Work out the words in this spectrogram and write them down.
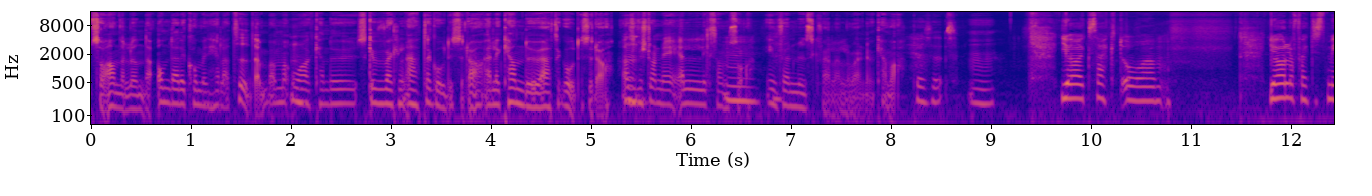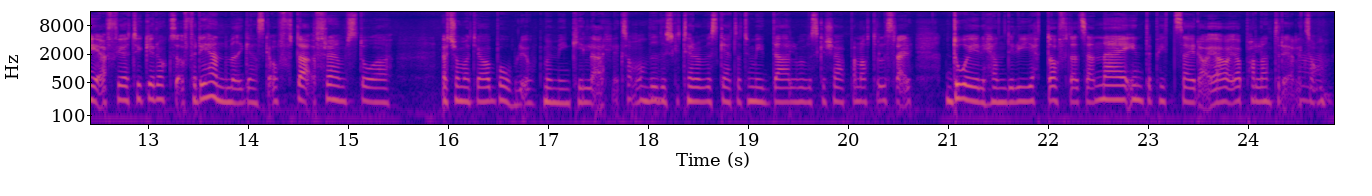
så annorlunda. Om det hade kommit hela tiden. Bara, men, Mm. åh, kan du, ska vi verkligen äta godis idag? Eller kan du äta godis idag? Alltså Mm. förstår ni? Eller liksom Mm. så. Inför en myskväll eller vad det nu kan vara. Precis. Mm. Ja exakt och jag håller faktiskt med för jag tycker också, för det händer mig ganska ofta, främst då eftersom att jag bor ihop med min kille. Liksom, om vi diskuterar vad vi ska äta till middag eller om vi ska köpa något eller sådär. Då är det, händer det ju jätteofta att säga nej inte pizza idag, jag, jag pallar inte det. Liksom.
